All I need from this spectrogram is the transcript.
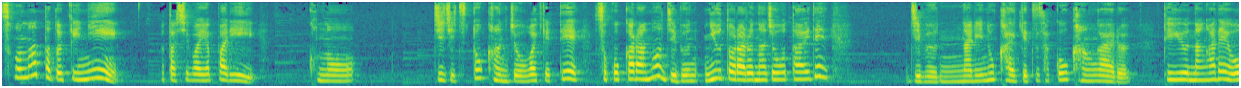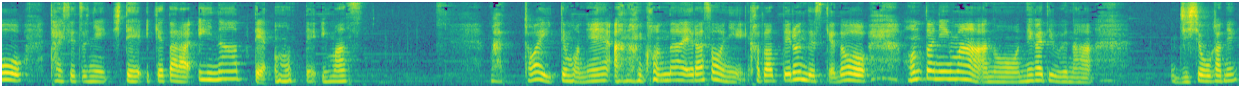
そうなった時に私はやっぱりこの事実と感情を分けてそこからの自分ニュートラルな状態で自分なりの解決策を考えるっていう流れを大切にしていけたらいいなって思っています。まあ、とは言ってもね あのこんな偉そうに語ってるんですけど本当にまああのネガティブな事象がね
